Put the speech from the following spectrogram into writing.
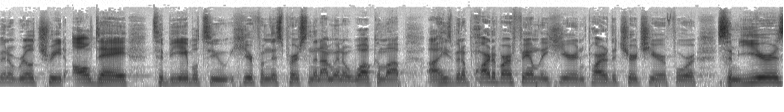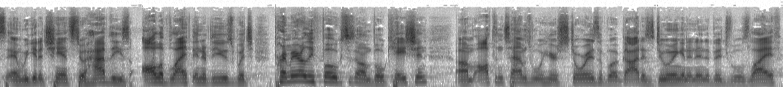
been a real treat all day to be able to hear from this person that I'm going to welcome up. Uh, he's been a part of our family here and part of the church here for some years, and we get a chance to have these all of life interviews, which primarily focuses on vocation. Um, oftentimes, we'll hear stories of what God is doing in an individual's life,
